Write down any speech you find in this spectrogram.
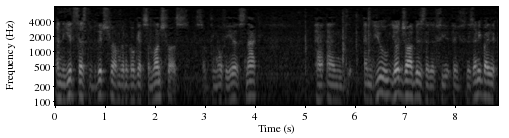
and the yid says to the Berditchever, "I'm going to go get some lunch for us, something over here, a snack." and and you, your job is that if you, if there's anybody that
